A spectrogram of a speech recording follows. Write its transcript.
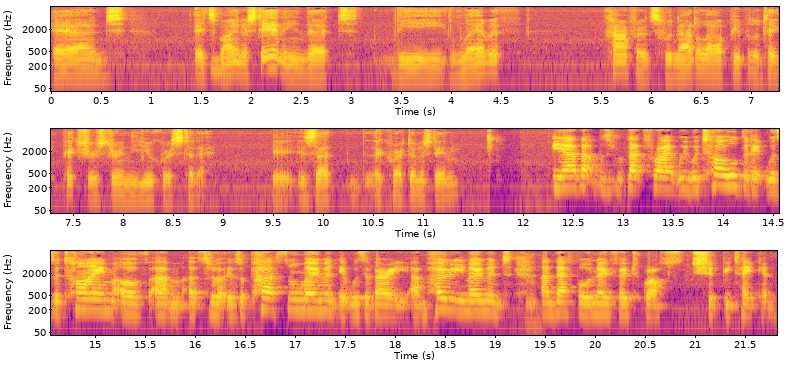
And it's my understanding that the Lambeth conference would not allow people to take pictures during the Eucharist today. Is that a correct understanding? Yeah, that was that's right. We were told that it was a time of um, a sort of it was a personal moment. It was a very um, holy moment, mm. and therefore no photographs should be taken.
